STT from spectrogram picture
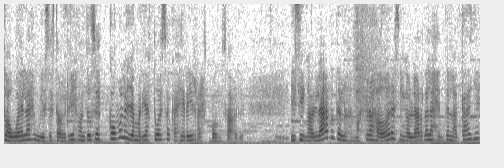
Tu abuela hubiese estado en riesgo. Entonces, ¿cómo le llamarías tú a esa cajera irresponsable? Y sin hablar de los demás trabajadores, sin hablar de la gente en la calle,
